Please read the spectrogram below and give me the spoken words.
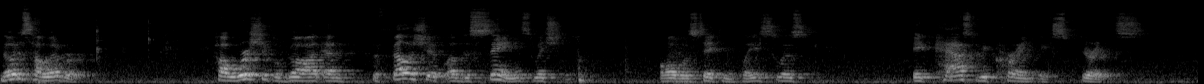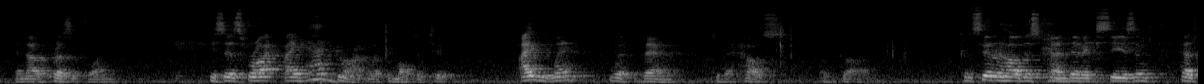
Notice, however, how worship of God and the fellowship of the saints, which all was taking place, was a past recurring experience and not a present one. He says, For I, I had gone with the multitude. I went with them to the house of God. Consider how this pandemic season has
